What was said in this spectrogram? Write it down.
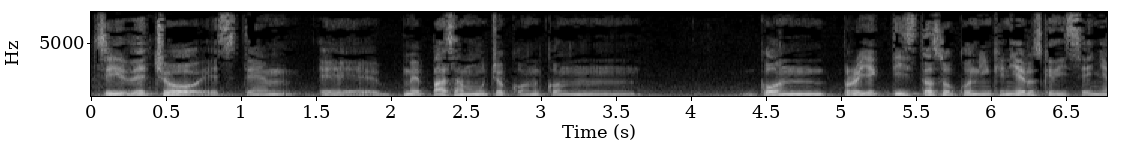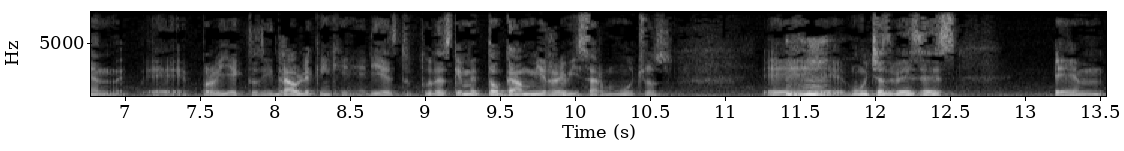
Sí, de hecho, este, eh, me pasa mucho con, con con proyectistas o con ingenieros que diseñan eh, proyectos de hidráulica, ingeniería, estructuras, que me toca a mí revisar muchos. Eh, muchas veces, em,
